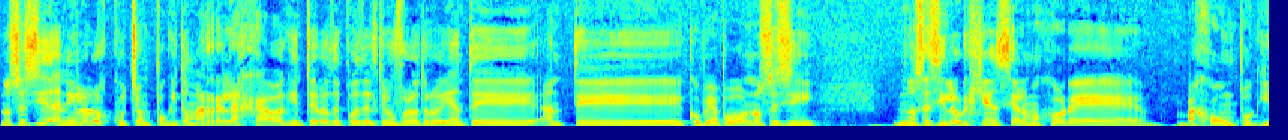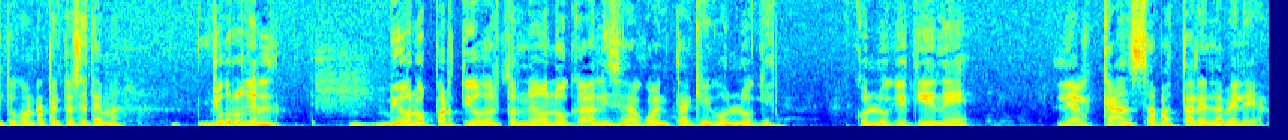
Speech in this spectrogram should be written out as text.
no sé si Danilo lo escucha un poquito más relajado a Quinteros después del triunfo el otro día ante, ante Copiapó. No sé si. No sé si la urgencia a lo mejor eh, bajó un poquito con respecto a ese tema. Yo creo que él vio los partidos del torneo local y se da cuenta que con lo que, con lo que tiene le alcanza para estar en la pelea.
